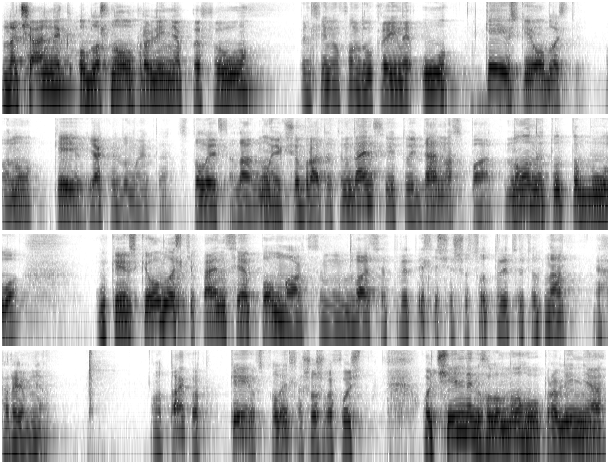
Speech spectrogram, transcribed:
Начальник обласного управління ПФУ Пенсійного фонду України у Київській області. А ну, Київ, як ви думаєте, столиця. Да? Ну, якщо брати тенденцію, то йде на спад. Ну, не тут то було. У Київській області пенсія по максимуму 23 тисячі 631 гривня. Отак от. Київ, столиця, що ж ви хочете. Очільник головного управління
